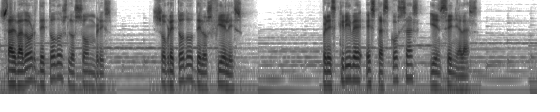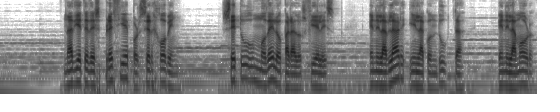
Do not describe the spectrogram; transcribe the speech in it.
Salvador de todos los hombres, sobre todo de los fieles. Prescribe estas cosas y enséñalas Nadie te desprecie por ser joven. Sé tú un modelo para los fieles, en el hablar y en la conducta, en el amor,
